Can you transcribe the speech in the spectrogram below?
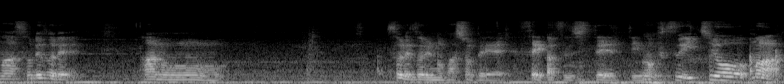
まあそれぞれあのーそれぞれの場所で生活してっていう、まあうん。普通一応まあ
